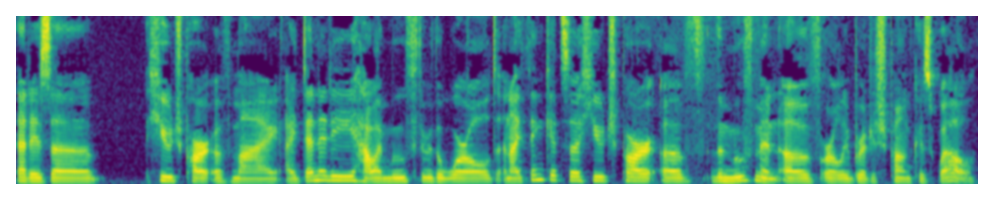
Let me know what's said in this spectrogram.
that is a huge part of my identity, how I move through the world, and I think it's a huge part of the movement of early British punk as well.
